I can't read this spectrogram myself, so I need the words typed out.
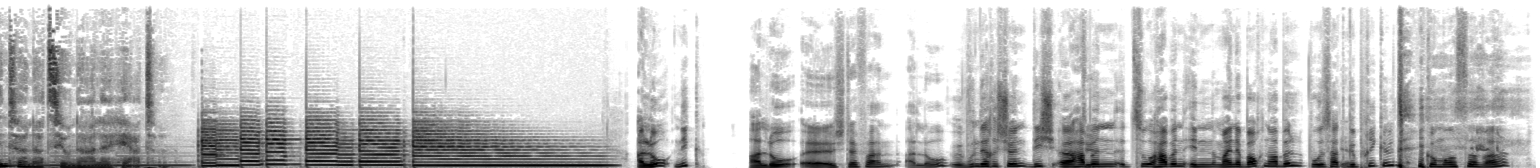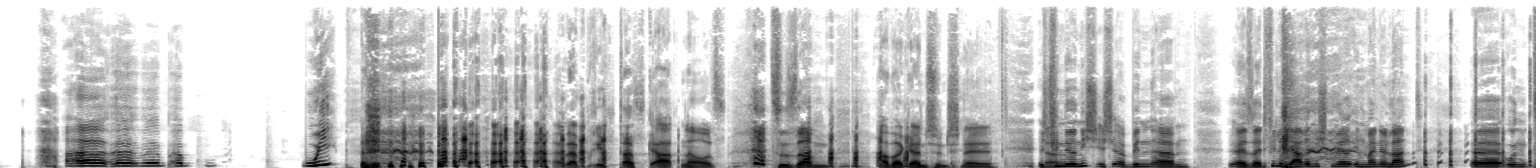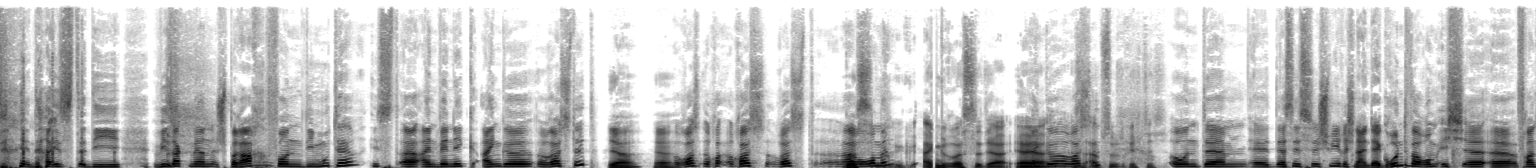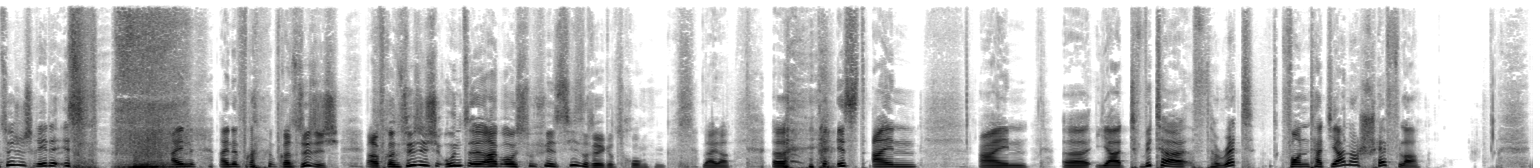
Internationale Härte. Hallo, Nick. Hallo, äh, Stefan, hallo. Wunderschön, dich äh, haben äh, zu haben in meine Bauchnabel, wo es hat Ja. geprickelt. Comment ça va? äh, äh, äh, äh, oui. da bricht das Gartenhaus zusammen, aber ganz schön schnell. Ich Ja. finde nicht, ich äh, bin ähm, äh, seit vielen Jahren nicht mehr in meinem Land. Äh, und da ist die, wie sagt man, Sprach von die Mutter ist äh, ein wenig eingeröstet. Ja, ja. Rost, Rost, Rost, äh, Aromen. Röst- Eingeröstet, ja. Ja, ja. Eingeröstet? absolut richtig. Und ähm, äh, das ist äh, schwierig. Nein, der Grund, warum ich äh, äh, Französisch rede, ist ein, eine Fra Französisch. Äh, Französisch und äh, habe auch zu viel Cisere getrunken. Leider. Äh, ist ein, ein äh, ja, Twitter-Thread von Tatjana Scheffler,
